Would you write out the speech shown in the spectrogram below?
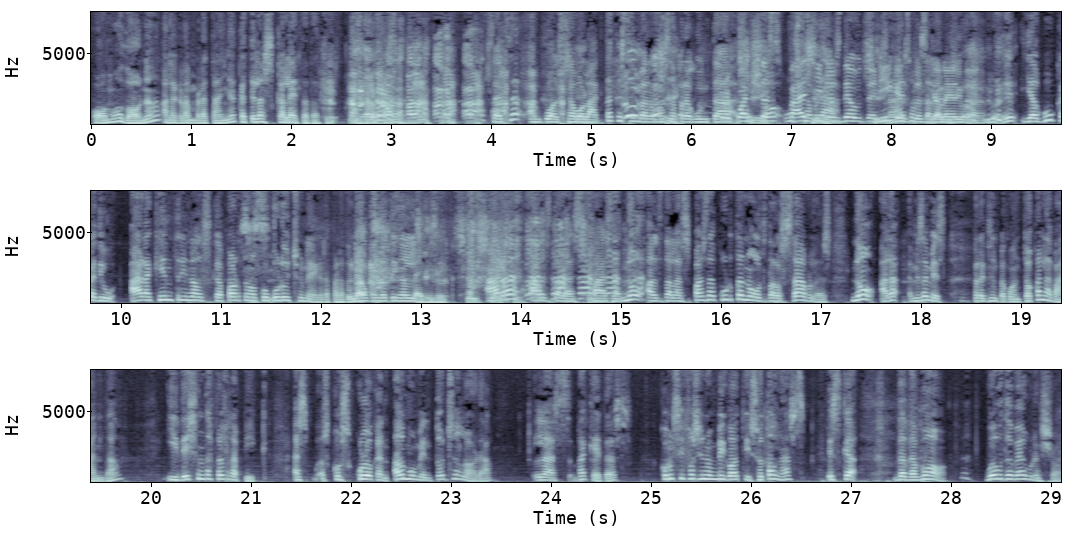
home o dona a la Gran Bretanya que té l'escaleta de tot. Saps? En qualsevol acte que sempre vas a preguntar... Però quantes ho pàgines deu tenir, Saps? aquesta escaleta? Eh, Hi ha algú que diu, ara que entrin els que porten el cucurutxo negre. Perdoneu que no tinc el lèxic. Sí, sí. Ara els de l'espasa. No, els de l'espasa curta no, els dels sables. No, ara, a més a més, per exemple, quan toca la banda i deixen de fer el repic, es, es, es col·loquen al moment, tots alhora, les baquetes com si fossin un bigoti sota el nas. És que, de debò, ho heu de veure, això.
